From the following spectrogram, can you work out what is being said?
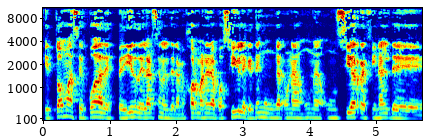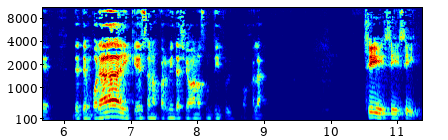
que Thomas se pueda despedir del Arsenal de la mejor manera posible, que tenga un, un cierre final de, de temporada y que eso nos permita llevarnos un título, ojalá. Sí, sí, sí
